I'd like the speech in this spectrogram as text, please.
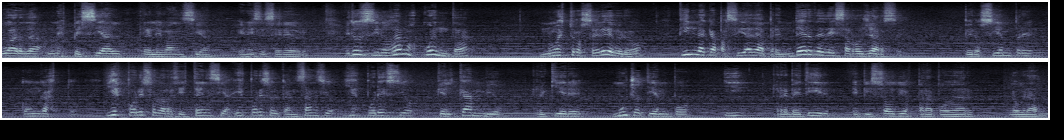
guarda una especial relevancia en ese cerebro. Entonces, si nos damos cuenta, nuestro cerebro tiene la capacidad de aprender, de desarrollarse, pero siempre con gasto. Y es por eso la resistencia, es por eso el cansancio, y es por eso que el cambio requiere mucho tiempo y repetir episodios para poder lograrlo.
